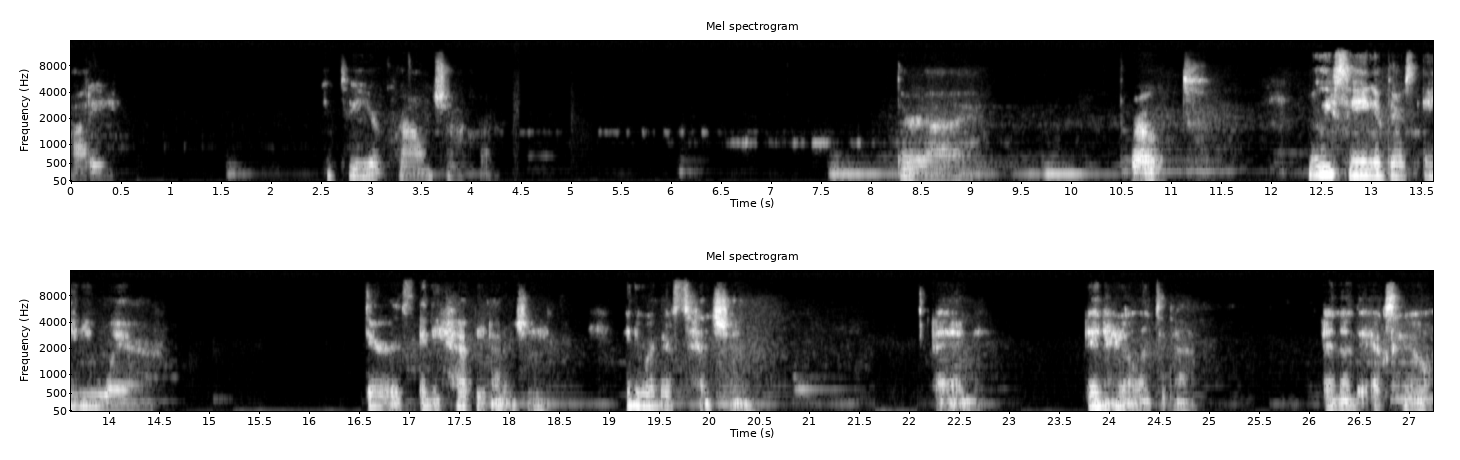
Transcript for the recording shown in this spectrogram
body, into your crown chakra third eye, throat. Really seeing if there's anywhere there is any heavy energy, anywhere there's tension. And inhale into that. And on the exhale,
